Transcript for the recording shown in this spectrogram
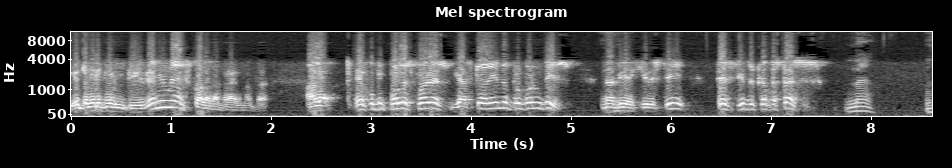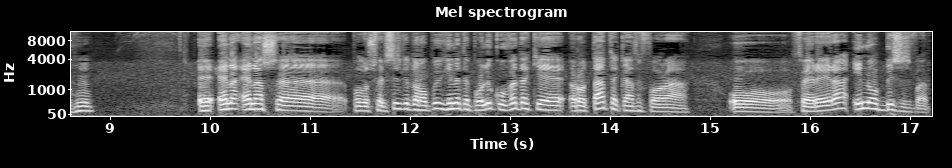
Για τον προπονητή δεν είναι εύκολα τα πράγματα. Αλλά έχω πει πολλές φορές, γι' αυτό είναι ο προπονητής. Να διαχειριστεί τέτοιου είδους καταστάσεις. Ναι. Μμμ. Ε, ένα, ένας ε, ποδοσφαιριστής για τον οποίο γίνεται πολλή κουβέντα και ρωτάτε κάθε φορά ο Φερέιρα είναι ο Μπίσεσβαρ.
